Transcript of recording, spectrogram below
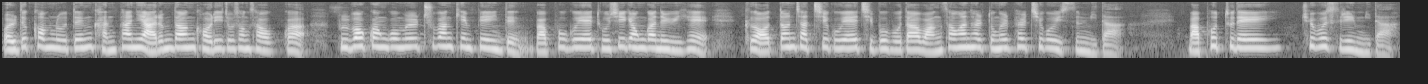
월드컵로 등 간판이 아름다운 거리 조성 사업과 불법 광고물 추방 캠페인 등 마포구의 도시 경관을 위해 그 어떤 자치구의 지부보다 왕성한 활동을 펼치고 있습니다. 마포투데이 최보슬입니다.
